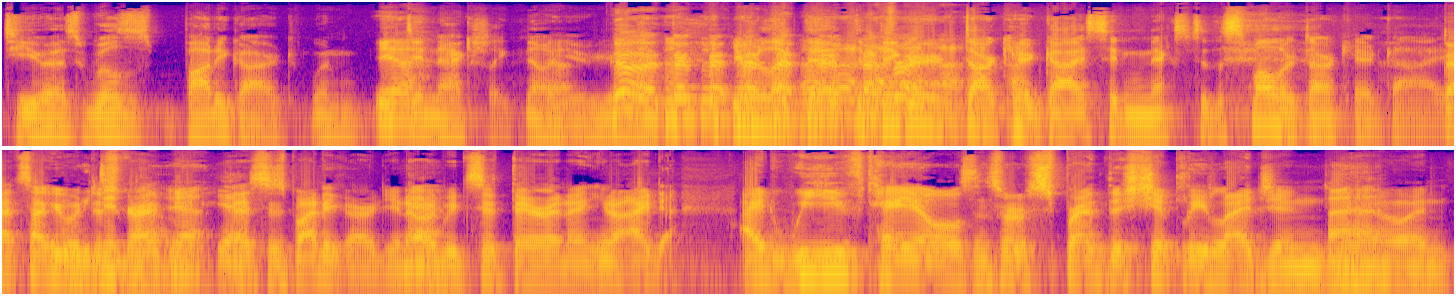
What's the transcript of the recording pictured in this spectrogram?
to you as Will's bodyguard when Yeah. we didn't actually know you. You No, were that- that- like, you were like the, the bigger, right. dark-haired guy sitting next to the smaller, dark-haired guy. That's how he would describe know. me Yeah. as his bodyguard. You know, Yeah. and we'd sit there and uh, you know, I'd I'd weave tales and sort of spread the Shipley legend, you Uh-huh. know, and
